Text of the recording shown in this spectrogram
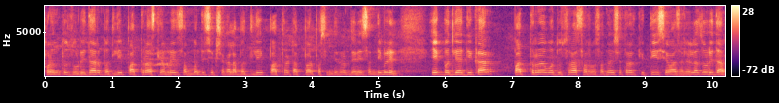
परंतु जोडीदार बदली पात्र असल्यामुळे संबंधित शिक्षकाला बदली पात्र टप्प्यावर पसंतीक्रम देण्याची संधी मिळेल. एक बदली अधिकार पात्र व दुसरा सर्वसाधारण क्षेत्रात किती सेवा झालेला जोडीदार?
